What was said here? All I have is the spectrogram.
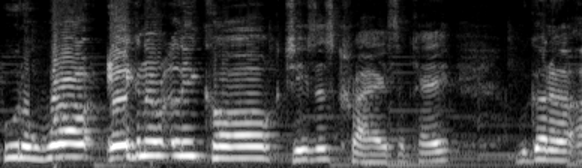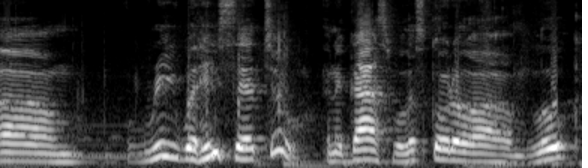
who the world ignorantly called Jesus Christ, okay? We're going to um, read what he said too in the gospel. Let's go to um, Luke.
